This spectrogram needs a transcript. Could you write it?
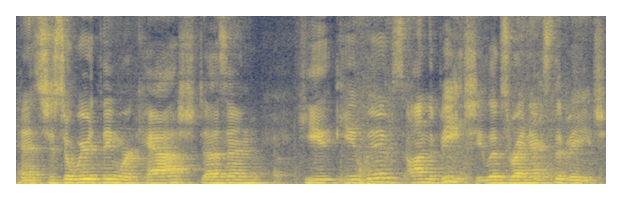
And it's just a weird thing where Cash doesn't. He he lives on the beach. He lives right next to the beach,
